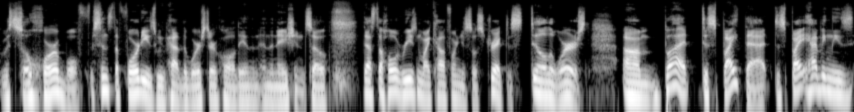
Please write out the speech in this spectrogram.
was so horrible. Since the 40s, we've had the worst air quality in the, in the nation. So that's the whole reason why California is so strict. It's still the worst. Um, but despite that, despite having these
